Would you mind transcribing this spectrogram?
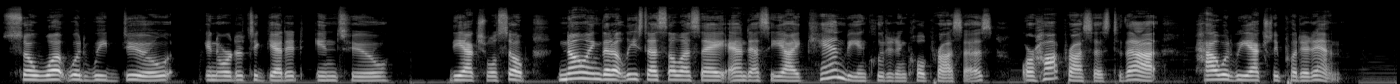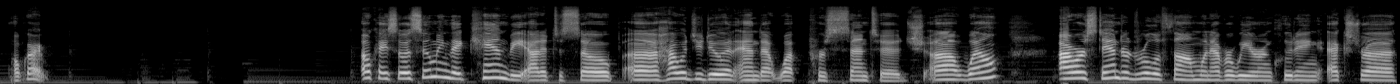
So what would we do in order to get it into the actual soap, knowing that at least SLSA and SCI can be included in cold process or hot process to that, how would we actually put it in? Okay. Okay, so assuming they can be added to soap, uh, how would you do it and at what percentage? Uh, well, our standard rule of thumb whenever we are including extra,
